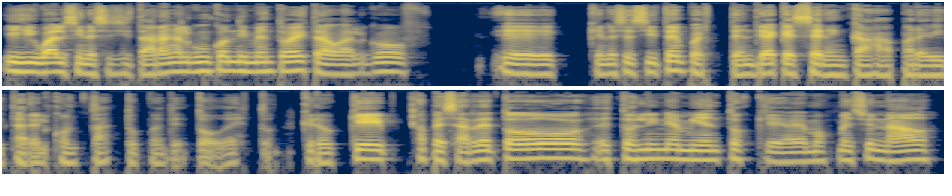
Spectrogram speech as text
igual si necesitaran algún condimento extra o algo eh, que necesiten, pues tendría que ser en caja para evitar el contacto pues, de todo esto. Creo que a pesar de todos estos lineamientos que hemos mencionado,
